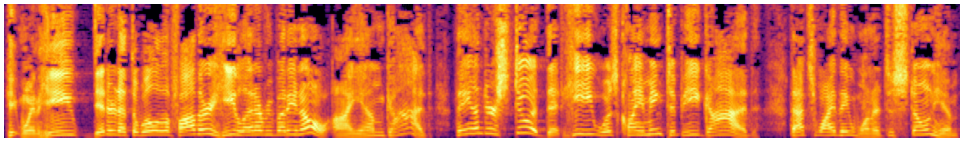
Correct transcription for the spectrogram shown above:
He, when he did it at the will of the Father, he let everybody know, I am God. They understood that he was claiming to be God. That's why they wanted to stone him.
